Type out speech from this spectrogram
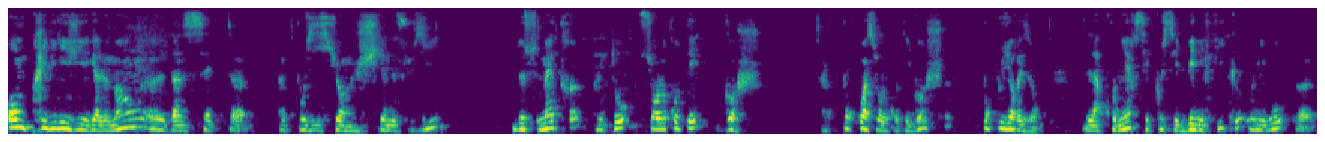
On privilégie également euh, dans cette euh, position chien de fusil de se mettre plutôt sur le côté gauche. Alors pourquoi sur le côté gauche? Pour plusieurs raisons. La première, c'est que c'est bénéfique au niveau euh,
